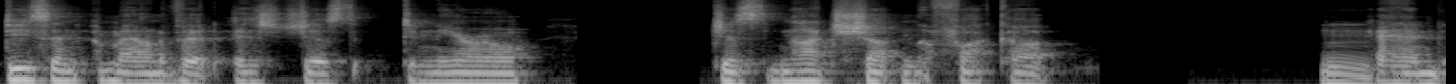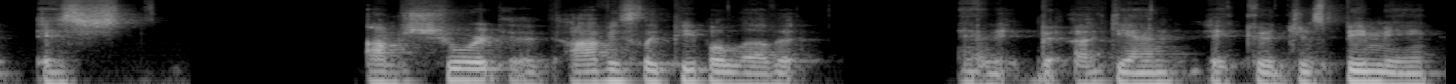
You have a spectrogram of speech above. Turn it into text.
decent amount of it is just De Niro just not shutting the fuck up Hmm. and it's i'm sure it, obviously people love it and it, again it could just be me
